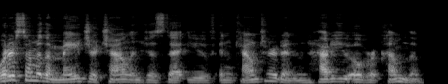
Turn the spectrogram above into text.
What are some of the major challenges that you've encountered and how do you overcome them?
